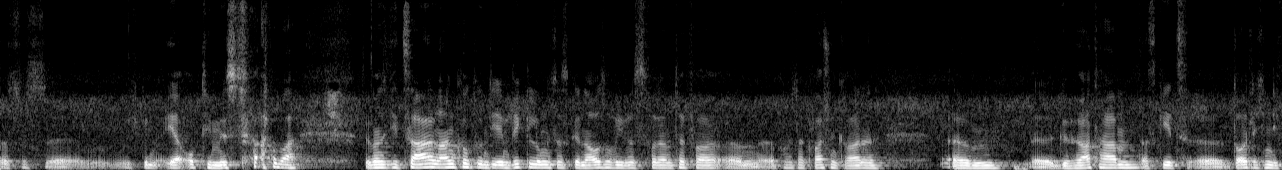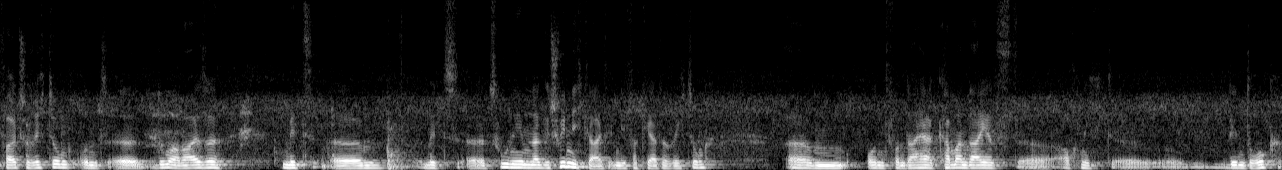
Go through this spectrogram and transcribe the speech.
Das ist, äh, ich bin eher Optimist, aber wenn man sich die Zahlen anguckt und die Entwicklung, ist das genauso, wie wir es von Herrn Töpfer, äh, Professor Quaschen gerade ähm, äh, gehört haben. Das geht äh, deutlich in die falsche Richtung und äh, dummerweise mit, ähm, mit zunehmender Geschwindigkeit in die verkehrte Richtung. Ähm, und von daher kann man da jetzt äh, auch nicht äh, den Druck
